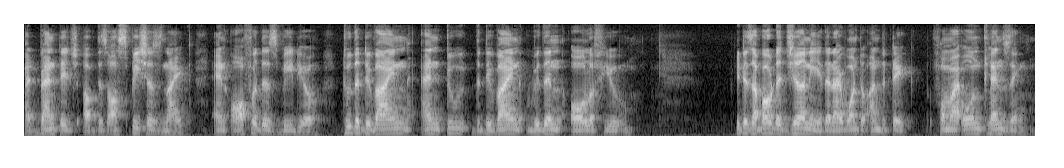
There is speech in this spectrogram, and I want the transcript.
advantage of this auspicious night and offer this video to the divine and to the divine within all of you. It is about a journey that I want to undertake for my own cleansing,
